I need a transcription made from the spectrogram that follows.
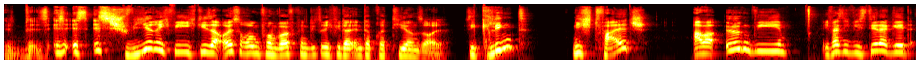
es ist, es ist schwierig wie ich diese Äußerung von Wolfgang Dietrich wieder interpretieren soll. Sie klingt nicht falsch aber irgendwie ich weiß nicht wie es dir da geht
